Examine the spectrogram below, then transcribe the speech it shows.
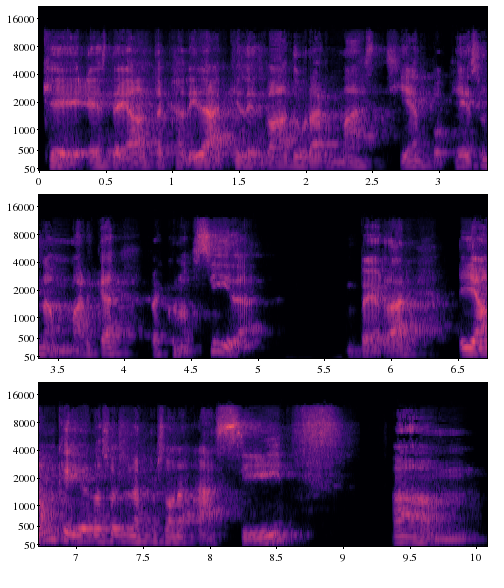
que es de alta calidad, que les va a durar más tiempo, que es una marca reconocida, ¿verdad? Y aunque yo no soy una persona así, um,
